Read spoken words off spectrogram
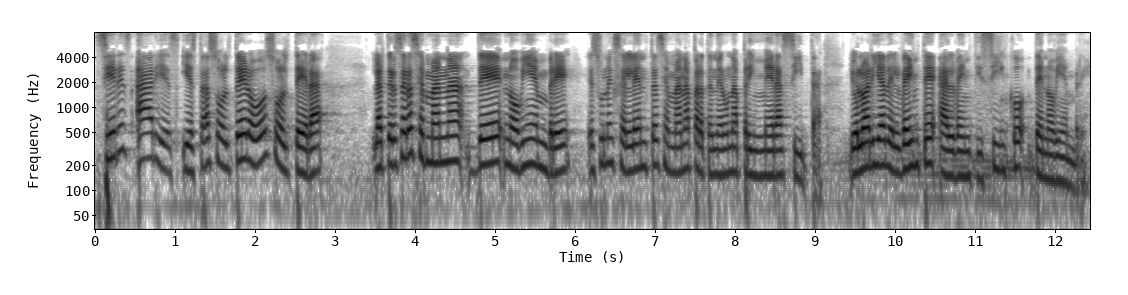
Si eres Aries y estás soltero o soltera, la tercera semana de noviembre es una excelente semana para tener una primera cita. Yo lo haría del 20 al 25 de noviembre.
